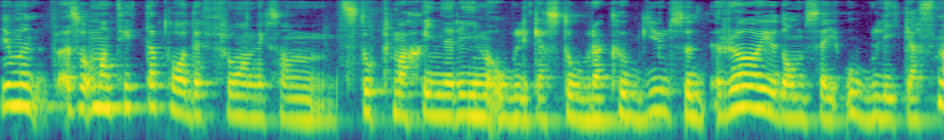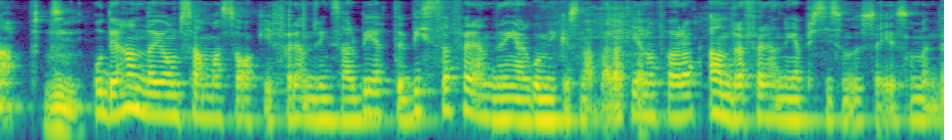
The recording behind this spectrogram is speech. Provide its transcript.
Jo, men alltså, om man tittar på det från liksom stort maskineri med olika stora kugghjul så rör ju de sig olika snabbt. Mm. Och det handlar ju om samma sak i förändringsarbete. Vissa förändringar går mycket snabbare att genomföra. Andra förändringar, precis som du säger, som en,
